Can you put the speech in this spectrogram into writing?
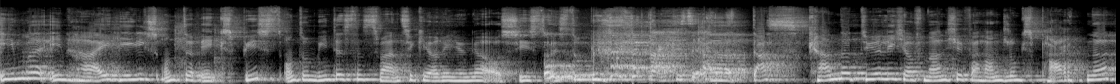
immer in High Heels unterwegs bist und du mindestens 20 Jahre jünger aussiehst, als du bist. Äh, das kann natürlich auf manche Verhandlungspartner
